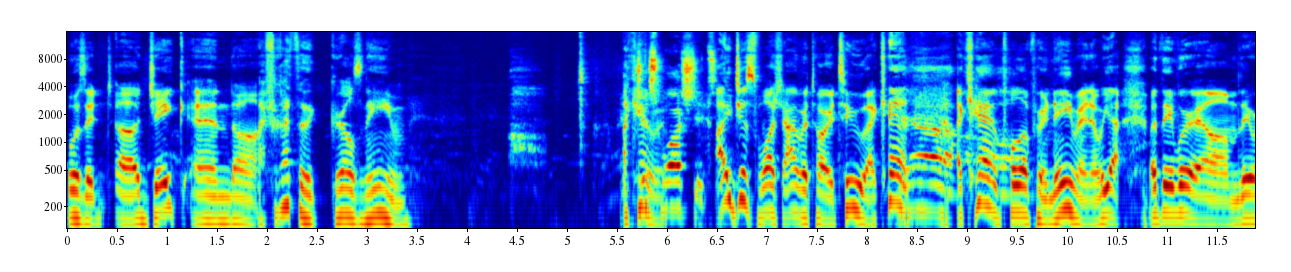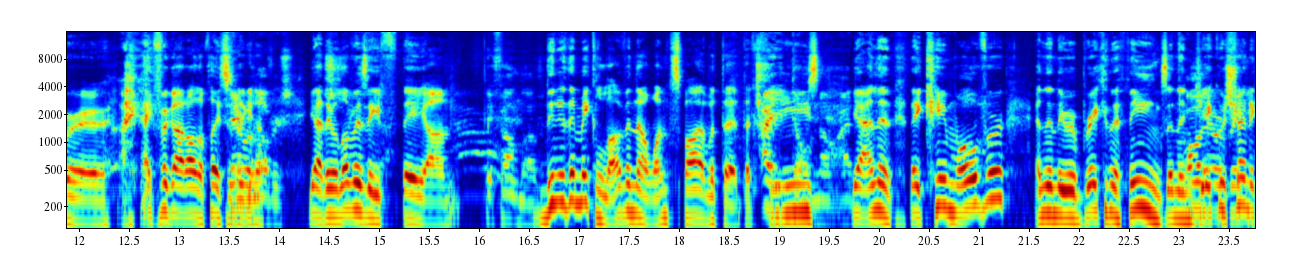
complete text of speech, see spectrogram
what was it uh, Jake and uh, I forgot the girl's name. I, I can't just watched it. I just watched Avatar too. I can't. Yeah, I can't pull up her name right now. But yeah, but they were. Um, they were. I, I forgot all the places. They were you know, lovers. Yeah, they were lovers. They they um They fell in love. didn't they make love in that one spot with the the I don't trees? know. I- yeah, and then they came over and then they were breaking the things and then Oh, Jake was trying to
